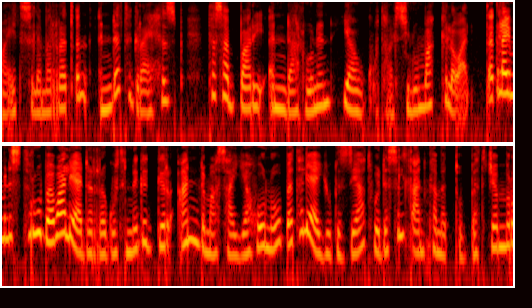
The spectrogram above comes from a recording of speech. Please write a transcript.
ማየት ስለመረጥን እንደ ትግራይ ህዝብ ተሰባሪ እንዳልሆንን ያውቁታል ሲሉም አክለዋል። ጠቅላይ ሚኒስትሩ በባሌ ያደረጉት ንግግር አንድ ማሳያ ሆኖ በተለያዩ ጊዜያት ወደ ስልጣን ከመጡበት ጀምሮ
